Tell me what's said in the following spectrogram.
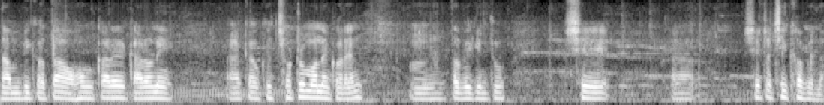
দাম্ভিকতা অহংকারের কারণে কাউকে ছোট মনে করেন তবে কিন্তু সে সেটা ঠিক হবে না।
